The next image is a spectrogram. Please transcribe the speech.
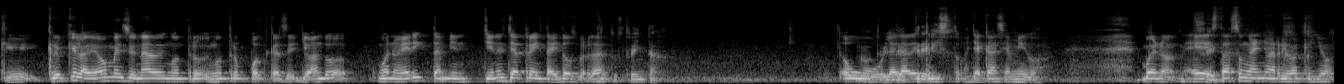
que creo que lo habíamos mencionado en otro, en otro podcast. eh, Yo ando, bueno, Eric también, tienes ya 32, A ¿verdad? tus 30. Uh, No, la edad de 33. Cristo, ya casi amigo. Bueno, eh, estás un año arriba que yo.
